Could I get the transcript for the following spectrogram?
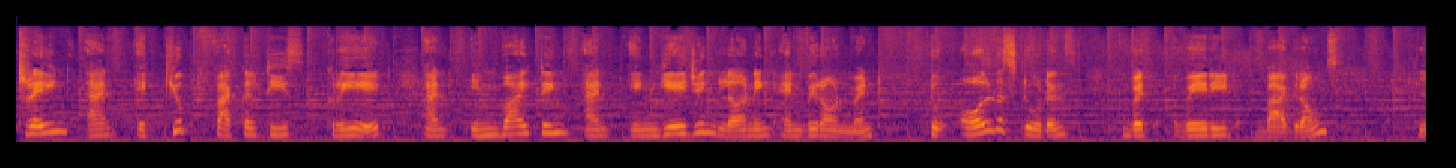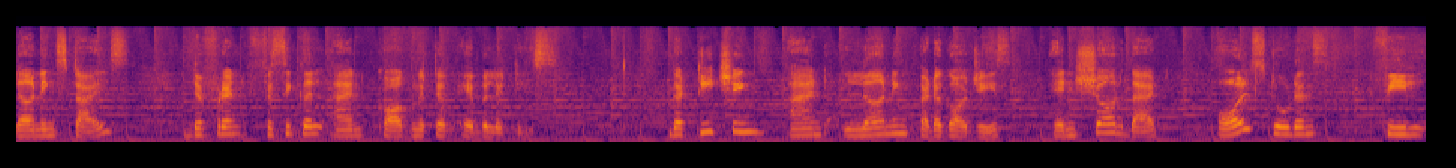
trained and equipped faculties create an inviting and engaging learning environment to all the students with varied backgrounds, learning styles, different physical and cognitive abilities. The teaching and learning pedagogies ensure that all students feel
